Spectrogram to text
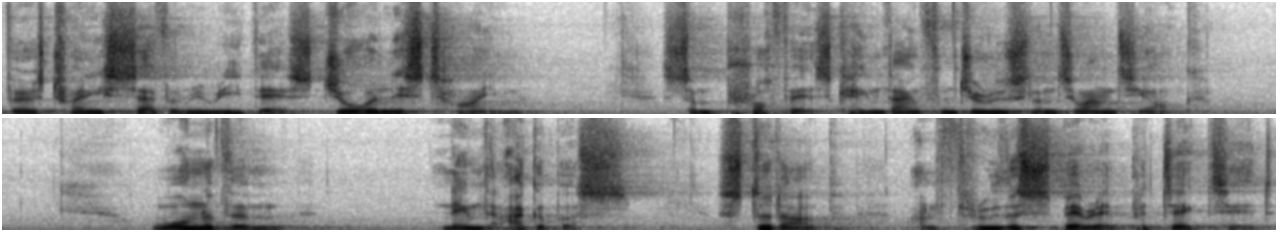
verse 27, we read this During this time, some prophets came down from Jerusalem to Antioch. One of them, named Agabus, stood up and through the Spirit predicted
